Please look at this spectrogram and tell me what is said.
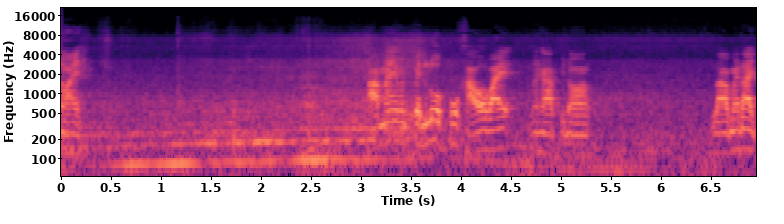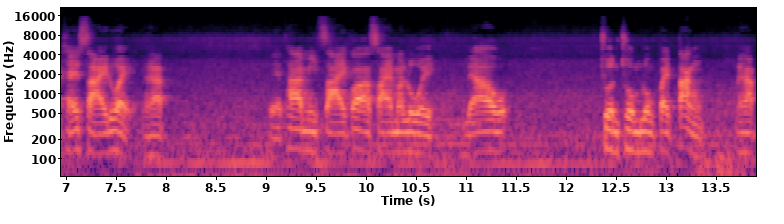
หน่อยทำให้มันเป็นรูปภูเขาเอาไว้นะครับ พี่น้อง เราไม่ได้ใช้ทรายด้วยนะครับ แต่ถ้ามีทรายก็ทรายมาโรยแล้วชวนชมลงไปตั้งนะครับ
